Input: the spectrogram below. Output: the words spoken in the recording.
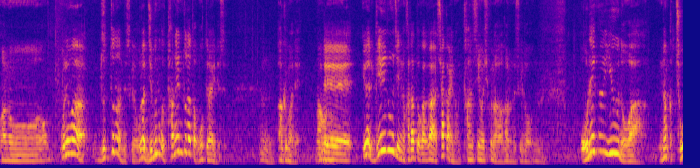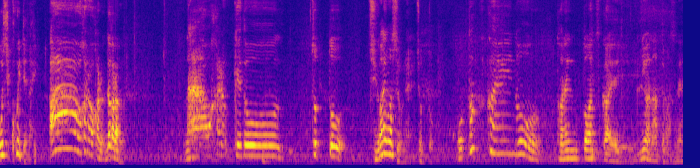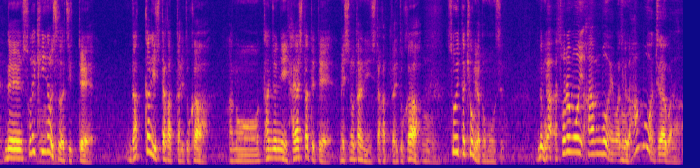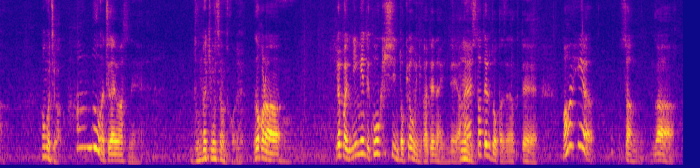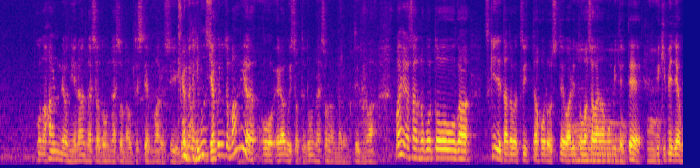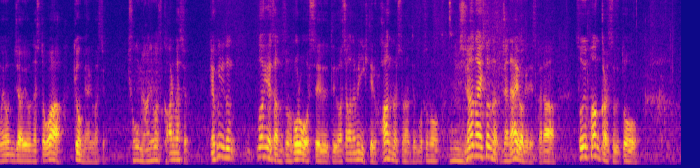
あのー俺はずっとなんですけど俺は自分のことタレントだとは思ってないんですよ。うん。あくまで。でいわゆる芸能人の方とかが社会の関心を引くのは分かるんですけど、俺が言うのはなんか調子こいてない？ああ分かる分かる。だからなあ分かるけどちょっと違いますよねちょっと。オタク界のタレント扱いにはなってますね。でそれ気になる人たちってがっかりしたかったりとかあの単純に生やし立てて飯の種にしたかったりとかそういった興味だと思うんですよ。でもいやそれも半分は言いますけど、うん。半分は違うかな。あもう違う。半分は違いますね。どんな気持ちなんですかね。だからやっぱり人間って好奇心と興味に勝てないんで、うん。生やし立てるとかじゃなくてマフィアさんがこの伴侶に選んだ人はどんな人だろうって視点もあるし逆に言うとマフィアを選ぶ人ってどんな人なんだろうっていうのはマフィアさんのことが好きで例えばツイッターフォローして割とわしゃがなも見ててうん。ウィキペディアも読んじゃうような人は興味ありますよ。興味ありますか。ありますよ逆に言うとマフィアさんのそのフォローしてるっていうわしゃがの見に来てるファンの人なんてもうその知らない人なんじゃないわけですからそういうファンからすると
